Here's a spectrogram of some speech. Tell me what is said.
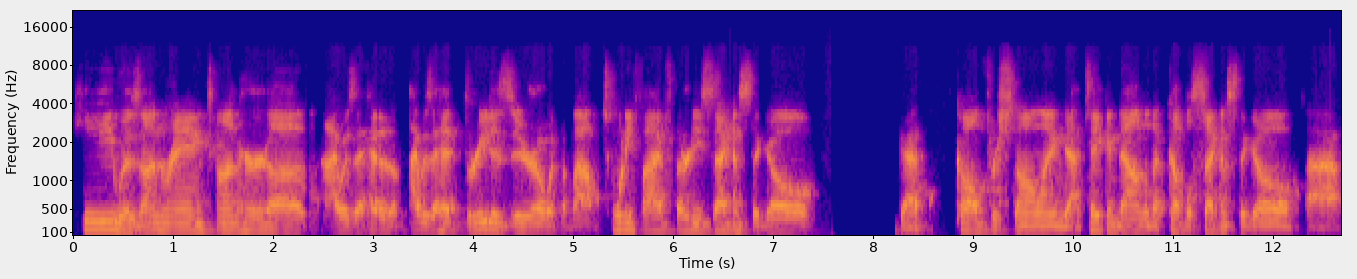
he was unranked, unheard of. I was ahead of them. I was ahead three to zero with about 25, 30 seconds to go. Got called for stalling, got taken down with a couple seconds to go. Uh,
